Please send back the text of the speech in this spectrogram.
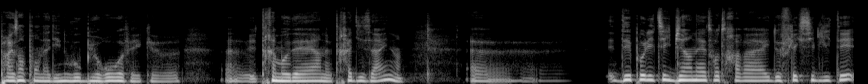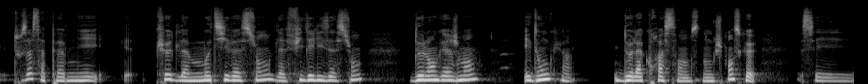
Par exemple, on a des nouveaux bureaux avec très modernes, très design, euh, des politiques bien-être au travail, de flexibilité. Tout ça, ça peut amener que de la motivation, de la fidélisation, de l'engagement et donc de la croissance. Donc, je pense que c'est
